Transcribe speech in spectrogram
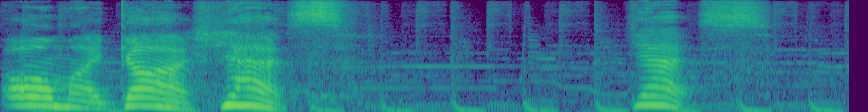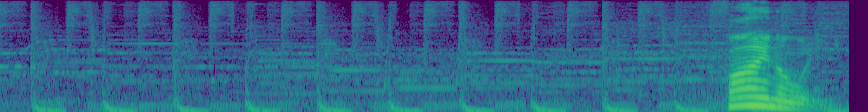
Oh my gosh, yes! Yes! Finally!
